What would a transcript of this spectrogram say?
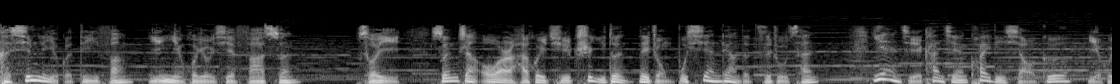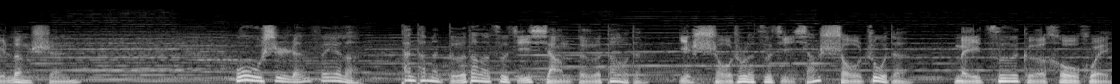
可心里有个地方隐隐会有些发酸，所以孙战偶尔还会去吃一顿那种不限量的自助餐。燕姐看见快递小哥也会愣神。物是人非了，但他们得到了自己想得到的，也守住了自己想守住的，没资格后悔。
